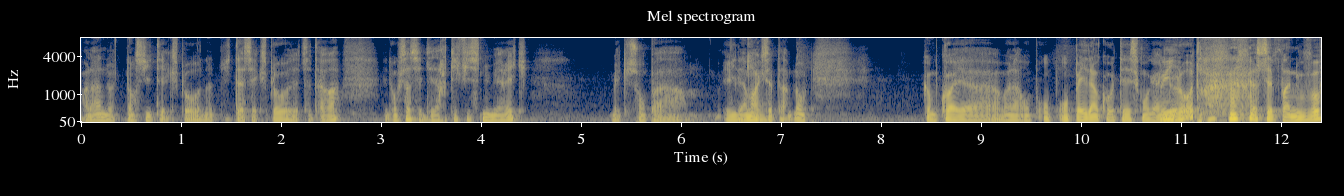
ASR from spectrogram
voilà, notre densité explose, notre vitesse explose, etc. Et donc ça, c'est des artifices numériques, mais qui ne sont pas évidemment acceptables. Donc, comme quoi, voilà, on, paye d'un côté ce qu'on gagne Oui. de l'autre. c'est pas nouveau.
